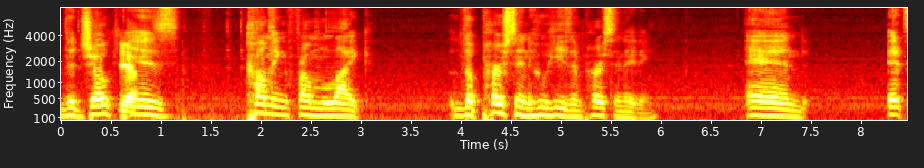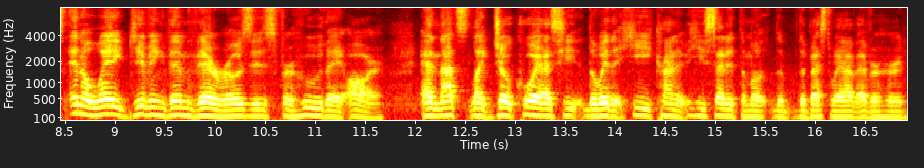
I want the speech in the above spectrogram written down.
The joke Yeah. is coming from like the person who he's impersonating. And it's in a way giving them their roses for who they are. And that's like Jo Koy as he the way that he kind of he said it the most the, the best way I've ever heard.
